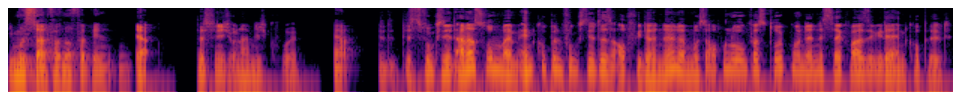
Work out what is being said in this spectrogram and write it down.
die musst du einfach nur verbinden. Ja, das finde ich unheimlich cool. Ja. Das funktioniert andersrum, beim Endkuppeln funktioniert das auch wieder, ne? Da muss auch nur irgendwas drücken und dann ist der quasi wieder entkuppelt.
